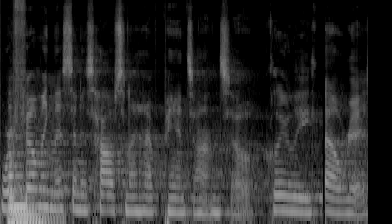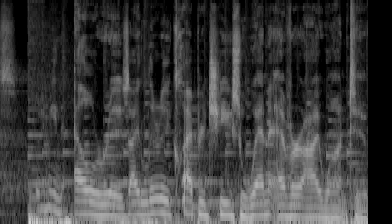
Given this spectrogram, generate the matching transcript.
We're filming this in his house and I have pants on, so clearly El Riz. What do you mean El Riz? I literally clap your cheeks whenever I want to.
